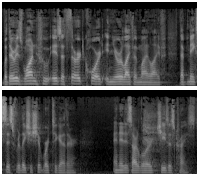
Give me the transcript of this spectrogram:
But there is one who is a third cord in your life and my life that makes this relationship work together. And it is our Lord Jesus Christ.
